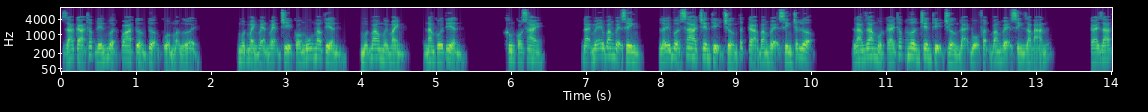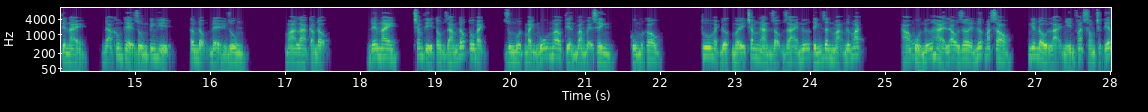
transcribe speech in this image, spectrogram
Giá cả thấp đến vượt qua tưởng tượng của mọi người. Một mảnh vẹn vẹn chỉ có ngũ mao tiền, một bao mười mảnh, năm khối tiền. Không có sai. Đại mễ băng vệ sinh, lấy vượt xa trên thị trường tất cả băng vệ sinh chất lượng. Làm ra một cái thấp hơn trên thị trường đại bộ phận băng vệ sinh giá bán. Cái giá tiền này đã không thể dùng kinh hỉ, tâm động để hình dung, mà là cảm động. Đêm nay, trăm tỷ tổng giám đốc tô bạch dùng một mảnh ngũ mao tiền băng vệ sinh cùng một câu. Thu hoạch được mấy trăm ngàn rộng rãi nữ tính dân mạng nước mắt. Áo ngủ nữ hài lau rơi nước mắt sau nghiêng đầu lại nhìn phát sóng trực tiếp.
